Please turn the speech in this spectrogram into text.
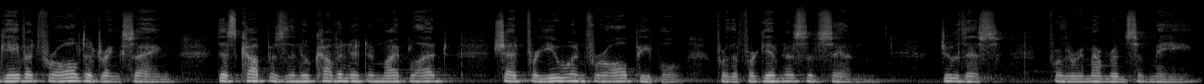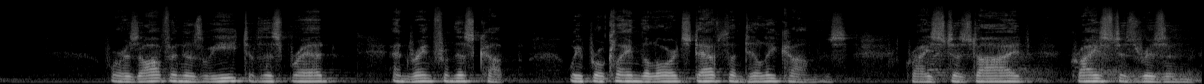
gave it for all to drink, saying, This cup is the new covenant in my blood, shed for you and for all people for the forgiveness of sin. Do this for the remembrance of me. For as often as we eat of this bread and drink from this cup, we proclaim the Lord's death until he comes. Christ has died, Christ is risen,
